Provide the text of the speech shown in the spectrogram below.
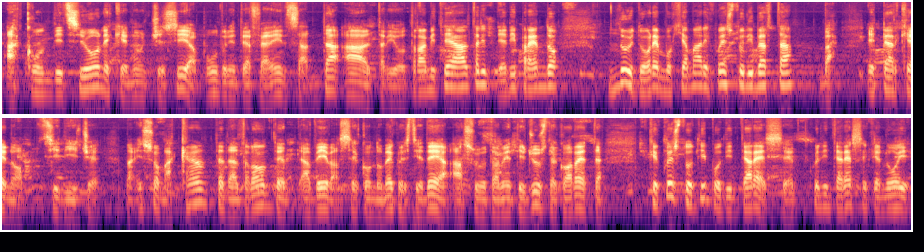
a condizione che non ci sia appunto un'interferenza da altri o tramite altri, e riprendo, noi dovremmo chiamare questo libertà? Beh, e perché no? Si dice. Ma insomma, Kant d'altronde aveva, secondo me, questa idea assolutamente giusta e corretta, che questo tipo di interesse, quell'interesse che noi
